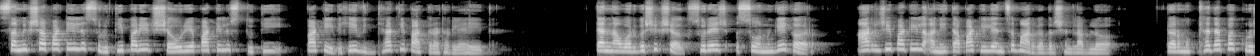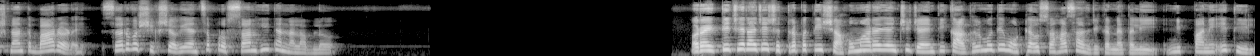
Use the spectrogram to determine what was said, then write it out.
समीक्षा पाटील श्रुती परीट शौर्य पाटील स्तुती पाटील हे विद्यार्थी पात्र ठरले आहेत. त्यांना वर्गशिक्षक सुरेश सोनगेकर आर जी पाटील अनिता पाटील यांचं मार्गदर्शन लाभलं. तर मुख्याध्यापक कृष्णांत बारड सर्व शिक्षक यांचं प्रोत्साहनही त्यांना लाभलं. रयतेचे राजे छत्रपती शाहू महाराज यांची जयंती कागलमध्ये मोठ्या उत्साहात साजरी करण्यात आली. निप्पाणी येथील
